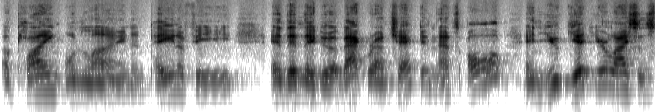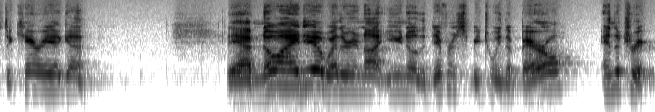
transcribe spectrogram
applying online and paying a fee, and then they do a background check, and that's all, and you get your license to carry a gun. They have no idea whether or not you know the difference between the barrel and the trigger.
